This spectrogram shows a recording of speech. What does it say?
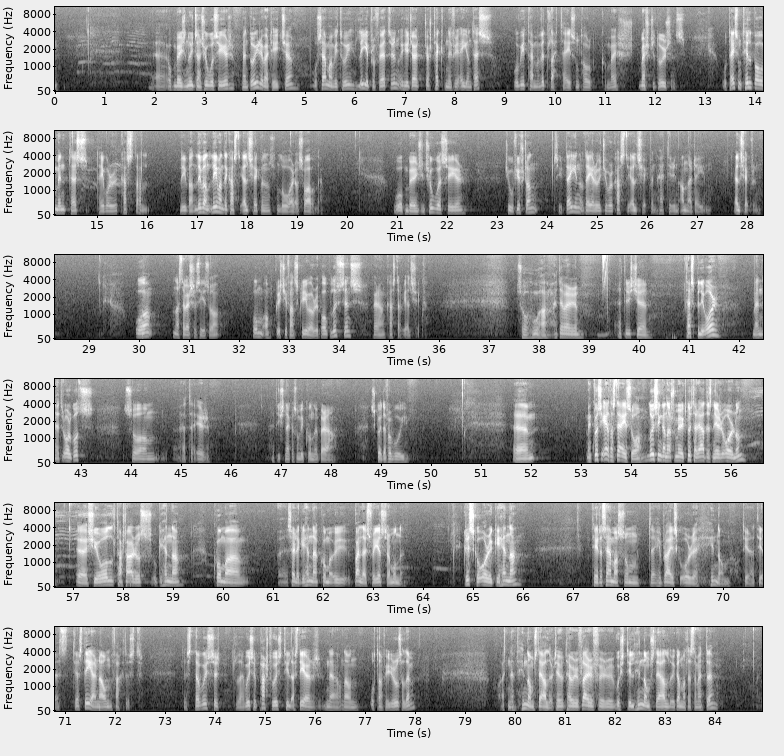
uh, åpenberingen 1920 sier, men døyre vært hitje, og saman vi tog lie profeteren og hitje gjørs teknene for egen tess, og vi tar med vittlagt hei som tog mest i dørsens. Og de som tilbå mynd tess, de var kastet livan, livan, levande kast i eldsjekven som låar av svavle. Og åpenbøringen 20 sier, 2014, sier degen, og degen er utgjøver kast i eldsjekven, heter en annar degen, eldsjekven. Og neste vers sier så, om onker ikke fann skriva i bok luftsens, var han kastar i eldsjekven. Så hoha, dette var, etter ikkje testbil i år, men etter år gods, så dette er Det er ikke noe som vi kunne bare skøyde for å bo i. Um, men hvordan er det stedet så? Løsningene som er knyttet rettes nere i årene, uh, Sheol, Tartarus og Gehenna, koma, uh, særlig Gehenna, koma i beinleis fra Jesus her munne. Griske året Gehenna, det er det samme som det hebraiske året hinnom, det er, det er, stedet navn faktisk. Det er det viser til, viser partvis til Aster navn utanfor Jerusalem. Og Jeg har nevnt hinnomstæler. Det har flere for vist til hinnomstæl i Gamla Testamentet.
